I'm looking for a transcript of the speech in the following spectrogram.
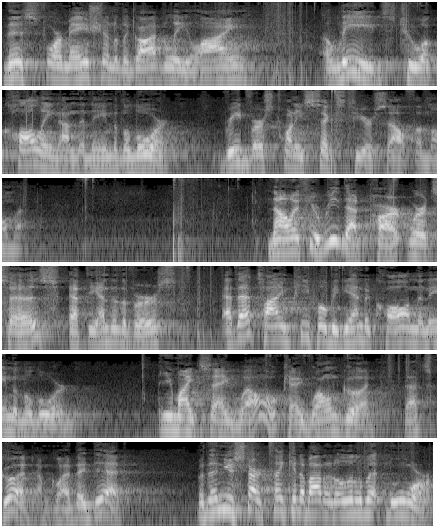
This formation of the godly line leads to a calling on the name of the Lord. Read verse 26 to yourself a moment. Now, if you read that part where it says at the end of the verse, at that time people began to call on the name of the Lord, you might say, well, okay, well and good. That's good. I'm glad they did. But then you start thinking about it a little bit more.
